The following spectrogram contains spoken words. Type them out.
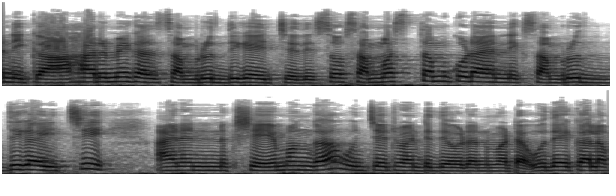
నీకు ఆహారమే కాదు సమృద్ధిగా ఇచ్చేది. సో సమస్తం కూడా ఆయన నీకు సమృద్ధిగా ఇచ్చి ఆయన నిన్ను క్షేమంగా ఉంచేటువంటి దేవుడు అనమాట ఉదయకాలం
